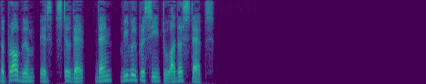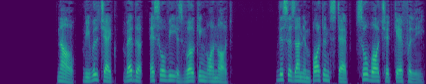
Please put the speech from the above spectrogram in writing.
the problem is still there, then we will proceed to other steps. Now, we will check whether SOV is working or not. This is an important step, so watch it carefully.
